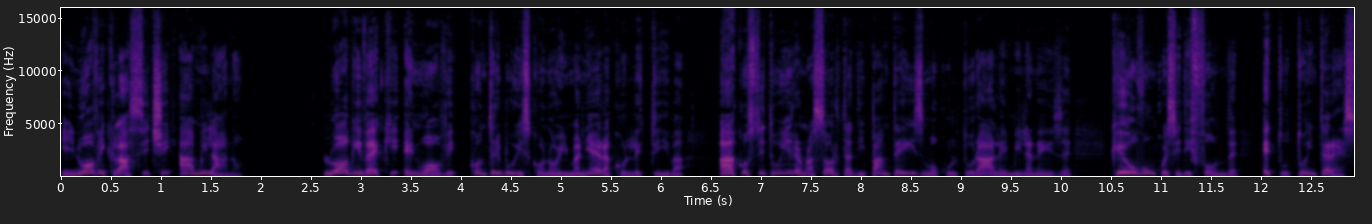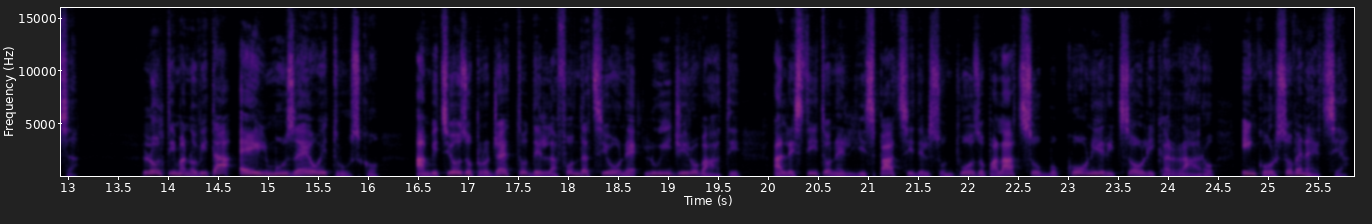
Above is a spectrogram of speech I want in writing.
I nuovi classici a Milano. Luoghi vecchi e nuovi contribuiscono in maniera collettiva a costituire una sorta di panteismo culturale milanese che ovunque si diffonde e tutto interessa. L'ultima novità è il Museo Etrusco, ambizioso progetto della Fondazione Luigi Rovati, allestito negli spazi del sontuoso palazzo Bocconi Rizzoli Carraro in Corso Venezia.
